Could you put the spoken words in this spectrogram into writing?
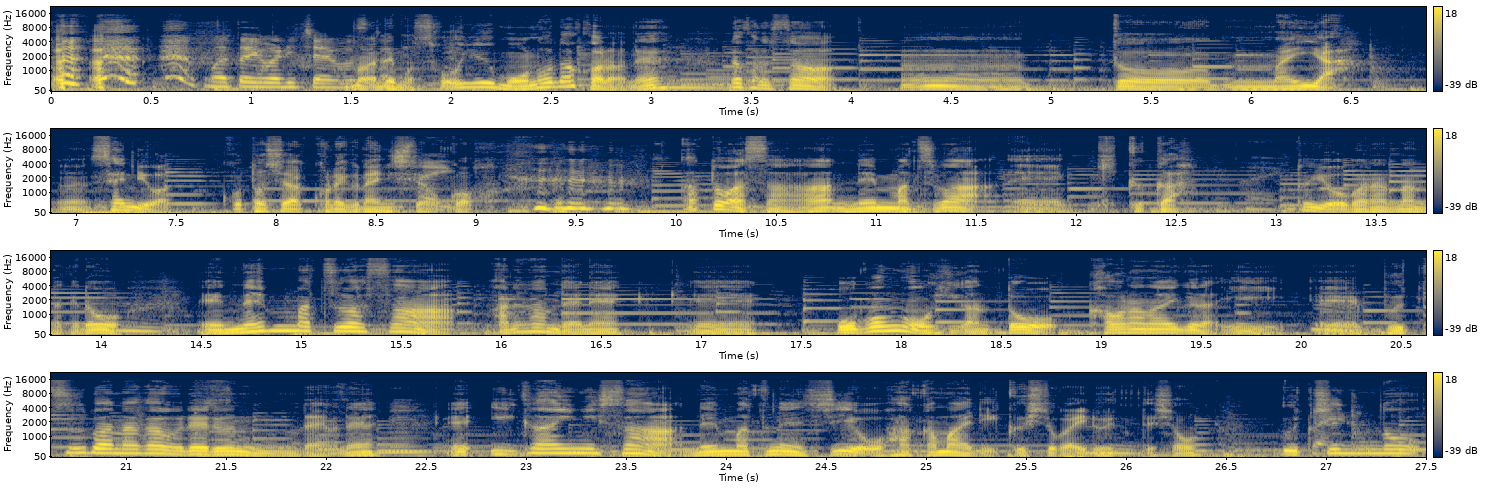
また言われちゃいますかね。まあでもそういうものだからね。うん。だからさうーんとまあいいや、うん、染料は今年はこれぐらいにしておこう、あとはさ年末は、えー菊か。はいというお花なんだけど、うん。えー年末はさあれなんだよね、えーお盆お彼岸と変わらないぐらい、えー仏花が売れるんだよね。え意外にさ年末年始お墓参り行く人がいるでしょ、うちの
